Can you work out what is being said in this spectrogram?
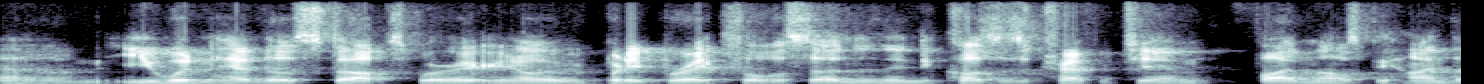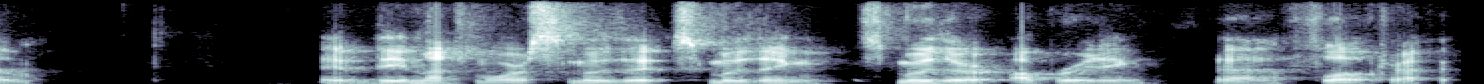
um, you wouldn't have those stops where you know everybody brakes all of a sudden and then it causes a traffic jam five miles behind them. It would be much more smooth, smoothing, smoother operating uh, flow of traffic.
